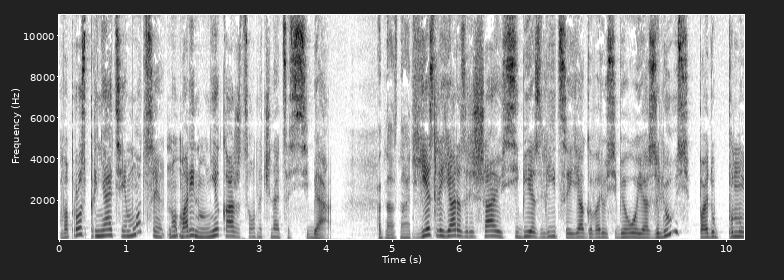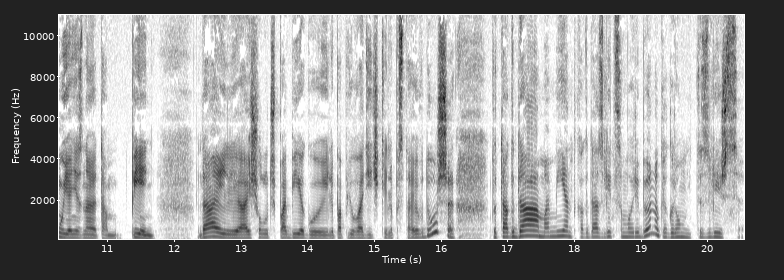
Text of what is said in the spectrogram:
вопрос принятия эмоций, ну, Марина, мне кажется, он начинается с себя. Однозначно. Если я разрешаю себе злиться, и я говорю себе, ой, я злюсь, пойду пну, я не знаю, там, пень, да, или а еще лучше побегаю, или попью водички, или постою в душе, то тогда момент, когда злится мой ребенок, я говорю, ты злишься.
